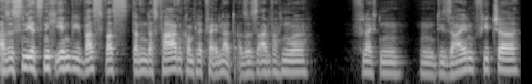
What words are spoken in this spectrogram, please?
also es ist jetzt nicht irgendwie was, was dann das Fahren komplett verändert. Also es ist einfach nur vielleicht ein, ein Design-Feature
